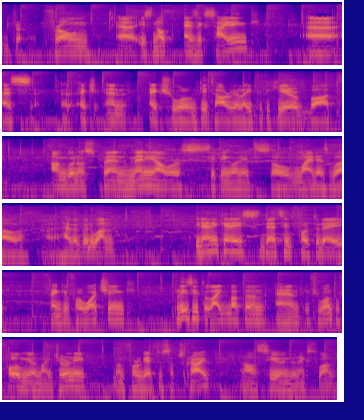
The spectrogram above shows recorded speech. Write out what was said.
throne uh, is not as exciting uh, as an actual guitar related gear but I'm gonna spend many hours sitting on it so might as well uh, have a good one. In any case that's it for today. Thank you for watching. Please hit the like button and if you want to follow me on my journey don't forget to subscribe and I'll see you in the next one.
